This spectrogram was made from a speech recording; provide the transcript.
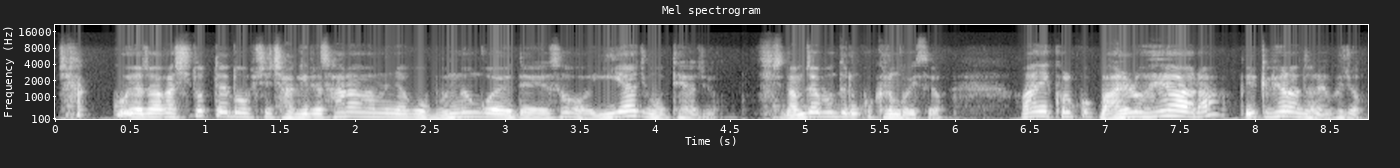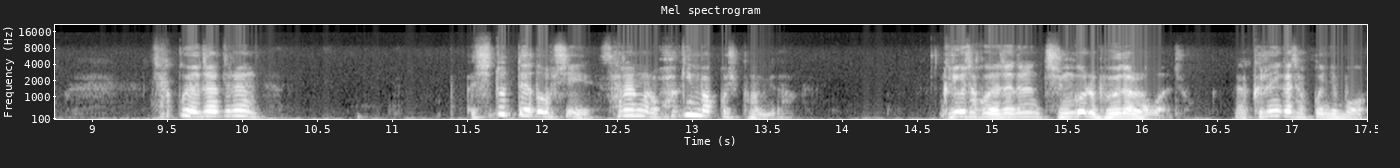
자꾸 여자가 시도 때도 없이 자기를 사랑하느냐고 묻는 거에 대해서 이해하지 못해야죠. 남자분들은 꼭 그런 거 있어요. 아니 그걸 꼭 말로 해야 알아? 이렇게 표현하잖아요. 그죠? 자꾸 여자들은 시도 때도 없이 사랑을 확인받고 싶어 합니다. 그리고 자꾸 여자들은 증거를 보여달라고 하죠. 그러니까 자꾸 이제 뭐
